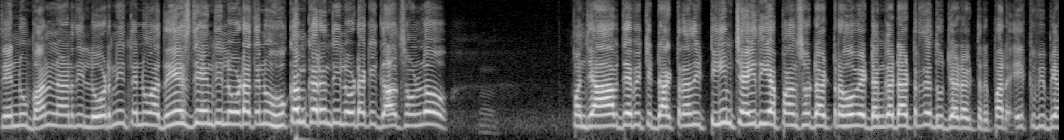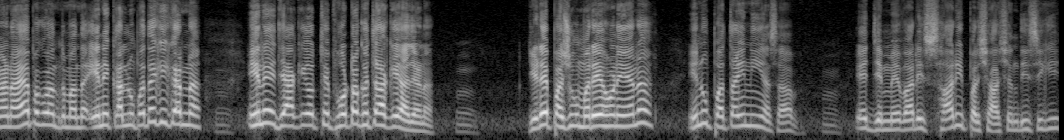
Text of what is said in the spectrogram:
ਤੈਨੂੰ ਬੰਨ ਲੈਣ ਦੀ ਲੋੜ ਨਹੀਂ, ਤੈਨੂੰ ਆਦੇਸ਼ ਦੇਣ ਦੀ ਲੋੜ ਹੈ ਤੈਨੂੰ ਹੁਕਮ ਕਰਨ ਦੀ ਲੋੜ ਹੈ ਕਿ ਗੱਲ ਸੁਣ ਲਓ। ਪੰਜਾਬ ਦੇ ਵਿੱਚ ਡਾਕਟਰਾਂ ਦੀ ਟੀਮ ਚਾਹੀਦੀ ਆ 500 ਡਾਕਟਰ ਹੋਵੇ, ਡੰਗਰ ਡਾਕਟਰ ਤੇ ਦੂਜਾ ਡਾਕਟਰ, ਪਰ ਇੱਕ ਵੀ ਬਿਆਨ ਆਇਆ ਭਗਵੰਤ ਮਾਨ ਦਾ, ਇਹਨੇ ਕੱਲ ਨੂੰ ਪਤਾ ਕੀ ਕਰਨਾ? ਇਹਨੇ ਜਾ ਕੇ ਉੱਥੇ ਫੋਟੋ ਖਿਚਾ ਕੇ ਆ ਜਾਣਾ। ਜਿਹੜੇ ਪਸ਼ੂ ਮਰੇ ਹੋਣੇ ਆ ਨਾ, ਇਹਨੂੰ ਪਤਾ ਹੀ ਨਹੀਂ ਆ ਸਾਹਿਬ ਇਹ ਜ਼ਿੰਮੇਵਾਰੀ ਸਾਰੀ ਪ੍ਰਸ਼ਾਸਨ ਦੀ ਸੀਗੀ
